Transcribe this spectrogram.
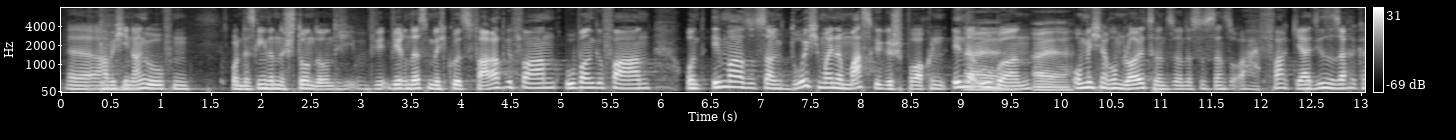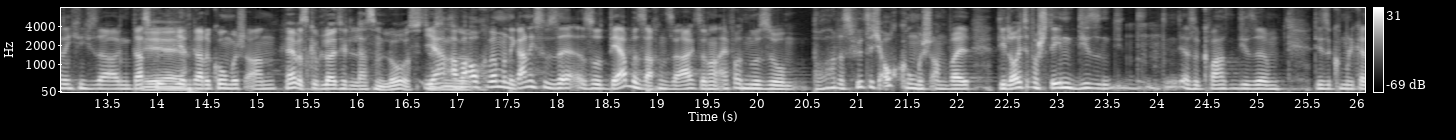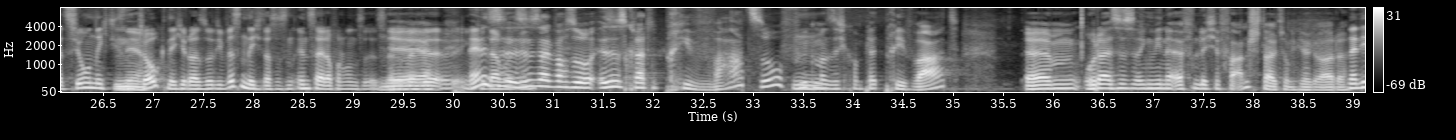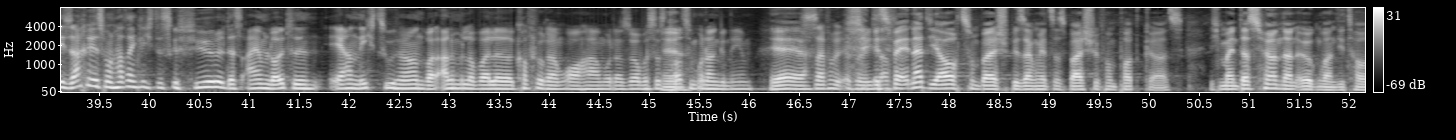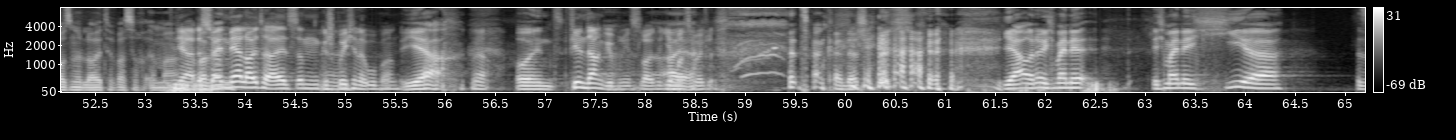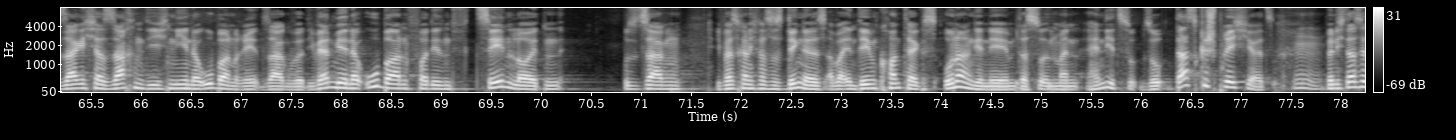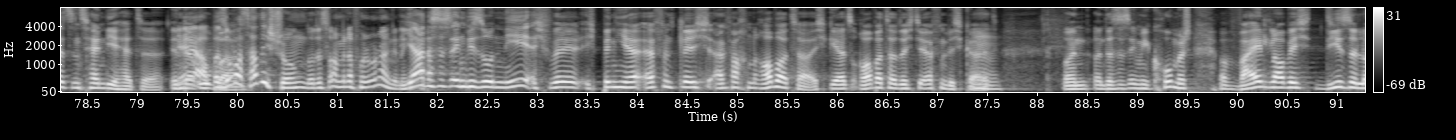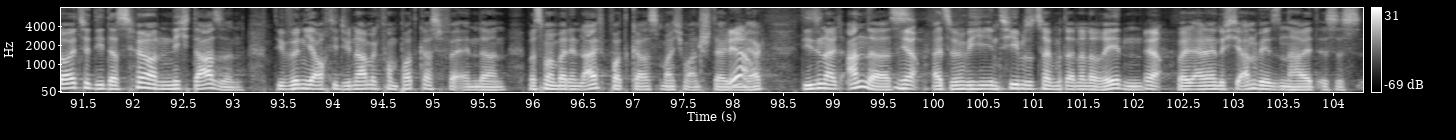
äh, habe ich ihn angerufen. Und das ging dann eine Stunde und ich, währenddessen bin ich kurz Fahrrad gefahren, U-Bahn gefahren und immer sozusagen durch meine Maske gesprochen in der Ah. U-Bahn Ah, ja. um mich herum Leute und so. Und das ist dann so, ah fuck, ja, diese Sache kann ich nicht sagen, das fühlt Ja, sich jetzt gerade komisch an. ja, aber es gibt Leute, die lassen los. Die Ja, aber so, auch wenn man gar nicht so, sehr, so derbe Sachen sagt, sondern einfach nur so, boah, das fühlt sich auch komisch an, weil die Leute verstehen diesen, die, die- also quasi diese, diese Kommunikation nicht, diesen Ja. Joke nicht oder so, die wissen nicht, dass es ein Insider von uns ist. Also, irgendwie Nein, es, es ist einfach so, ist es gerade privat so? Fühlt Mhm. man sich komplett privat? Ähm, oder ist es irgendwie eine öffentliche Veranstaltung hier gerade? Na, die Sache ist, man hat eigentlich das Gefühl, dass einem Leute eher nicht zuhören, weil alle mittlerweile Kopfhörer im Ohr haben oder so, aber es ist Ja. trotzdem unangenehm. Ja, ja. Es einfach, also Es verändert ja auch zum Beispiel, sagen wir jetzt das Beispiel vom Podcast. Ich meine, das hören dann irgendwann die tausende Leute, was auch immer. Ja, das Aber hören wenn- mehr Leute als ein Gespräch in der U-Bahn. Ja. Ja. Und Vielen Dank übrigens, Leute, Ah, jemals ja. wirklich. danke an Stelle. ja, und ich meine, ich meine, hier sage ich ja Sachen, die ich nie in der U-Bahn sagen würde. Die werden mir in der U-Bahn vor den zehn Leuten sozusagen, ich weiß gar nicht, was das Ding ist, aber in dem Kontext unangenehm, das so in mein Handy zu, so, das Gespräch jetzt, wenn ich das jetzt ins Handy hätte, in ja, der ja, aber U-Bahn. sowas hatte ich schon und das war mir davon unangenehm. Ja, das ist irgendwie so, nee, ich will, ich bin hier öffentlich einfach ein Roboter. Ich gehe als Roboter durch die Öffentlichkeit. Mhm. Und, und das ist irgendwie komisch, weil, glaube ich, diese Leute, die das hören, nicht da sind. Die würden ja auch die Dynamik vom Podcast verändern, was man bei den Live-Podcasts manchmal an Stellen Ja. merkt. Die sind halt anders, Ja. als wenn wir hier intim sozusagen miteinander reden. Ja. Weil allein durch die Anwesenheit ist es, äh,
